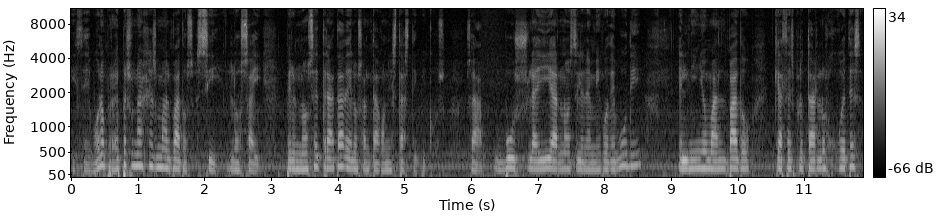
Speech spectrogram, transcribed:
Dice, bueno, pero hay personajes malvados, sí, los hay, pero no se trata de los antagonistas típicos. O sea, Buzz Lightyear no es el enemigo de Woody, el niño malvado que hace explotar los juguetes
